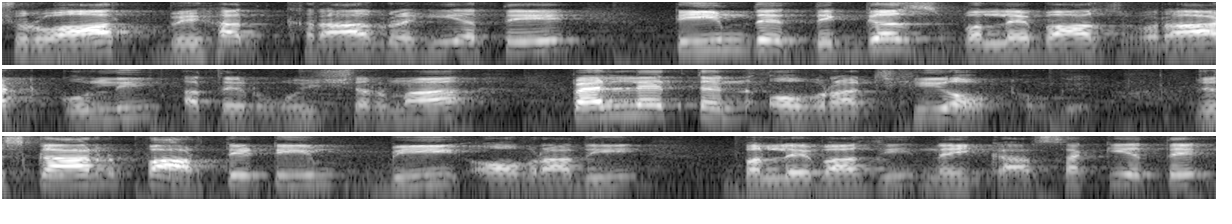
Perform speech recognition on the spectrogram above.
ਸ਼ੁਰੂਆਤ ਬੇहद ਖਰਾਬ ਰਹੀ ਅਤੇ ਟੀਮ ਦੇ ਦਿੱਗਜ ਬੱਲੇਬਾਜ਼ ਵਿਰਾਟ ਕੋਹਲੀ ਅਤੇ ਰੋਹਿਤ ਸ਼ਰਮਾ ਪਹਿਲੇ 3 ਓਵਰਾਂ 'ਚ ਹੀ ਆਊਟ ਹੋ ਗਏ। ਜਿਸ ਕਾਰਨ ਭਾਰਤੀ ਟੀਮ 20 ਓਵਰਾਂ ਦੀ ਬੱਲੇਬਾਜ਼ੀ ਨਹੀਂ ਕਰ ਸਕੀ ਅਤੇ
